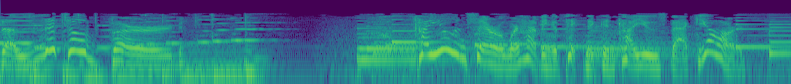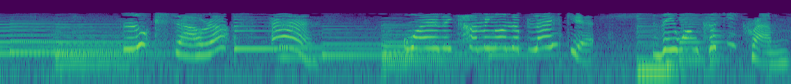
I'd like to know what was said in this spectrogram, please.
The little bird. Caillou and Sarah were having a picnic in Caillou's backyard. Look, Sarah, ants. Why are they coming on the blanket? They want cookie crumbs.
